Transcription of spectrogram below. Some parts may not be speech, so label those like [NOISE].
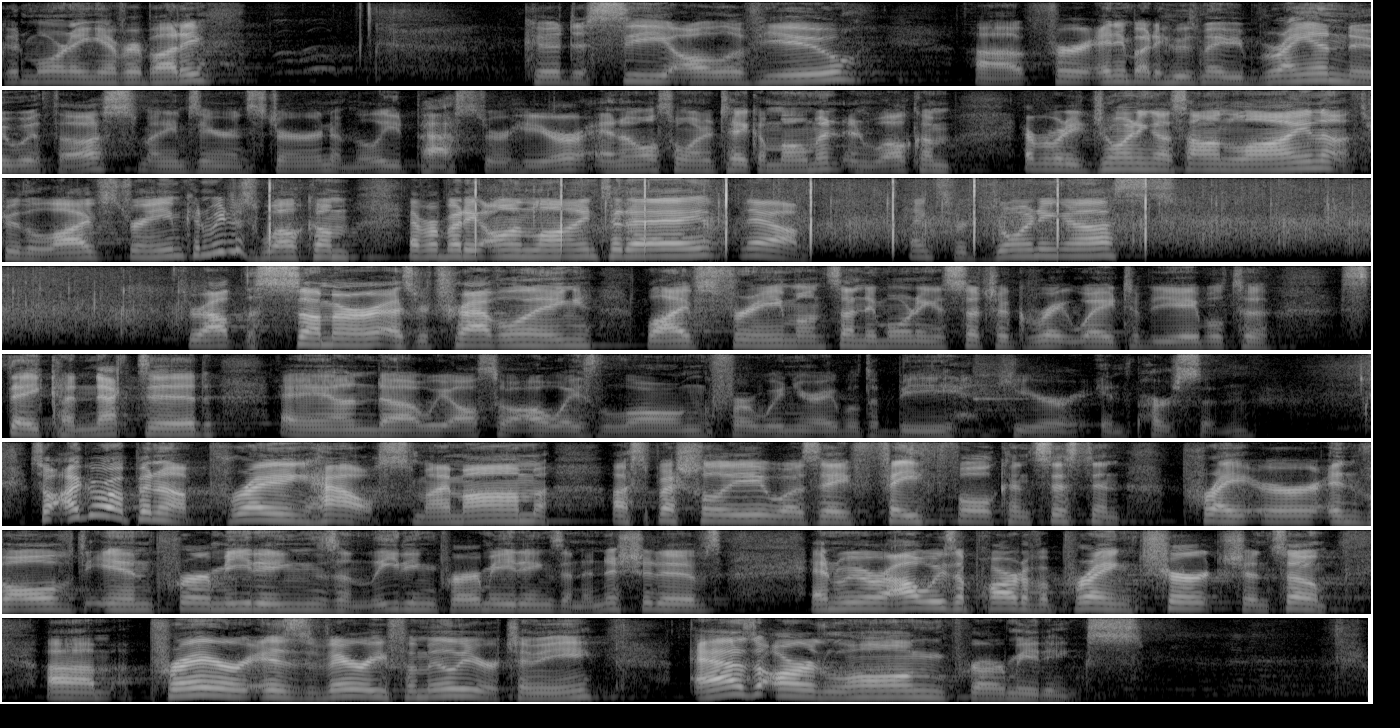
Good morning, everybody. Good to see all of you. Uh, for anybody who's maybe brand new with us, my name is Aaron Stern. I'm the lead pastor here. And I also want to take a moment and welcome everybody joining us online through the live stream. Can we just welcome everybody online today? Yeah. Thanks for joining us throughout the summer as you're traveling. Live stream on Sunday morning is such a great way to be able to stay connected. And uh, we also always long for when you're able to be here in person. So I grew up in a praying house. My mom, especially, was a faithful, consistent prayer, involved in prayer meetings and leading prayer meetings and initiatives. And we were always a part of a praying church. And so um, prayer is very familiar to me, as are long prayer meetings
